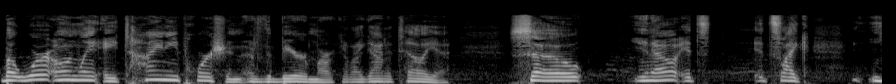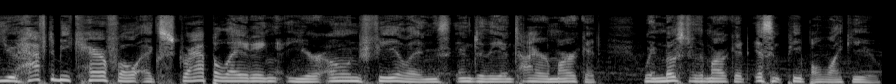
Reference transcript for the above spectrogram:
But we're only a tiny portion of the beer market, I gotta tell you. So, you know, it's, it's like you have to be careful extrapolating your own feelings into the entire market when most of the market isn't people like you.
